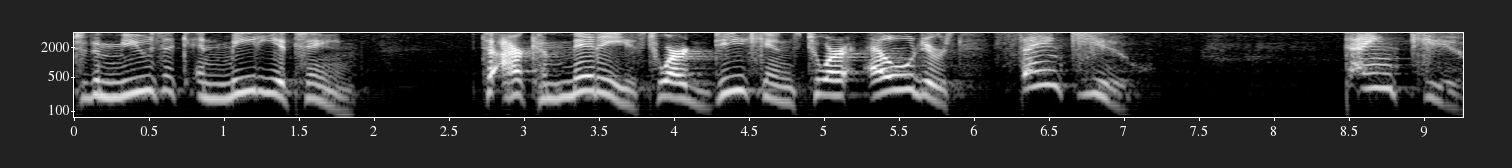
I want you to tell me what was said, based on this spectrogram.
to the music and media team, to our committees, to our deacons, to our elders. Thank you. Thank you.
